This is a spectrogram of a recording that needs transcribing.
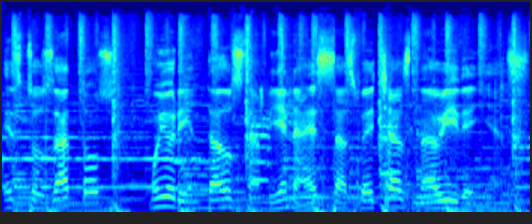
estos datos muy orientados también a estas fechas navideñas.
